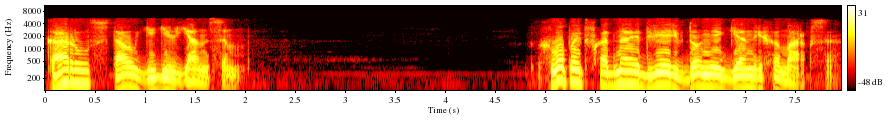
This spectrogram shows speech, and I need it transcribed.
Карл стал гегельянцем. Хлопает входная дверь в доме Генриха Маркса.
